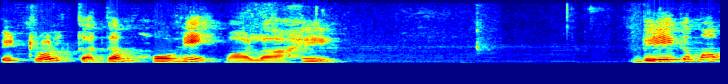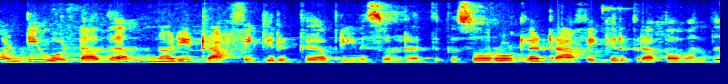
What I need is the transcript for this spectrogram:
பெட்ரோல் கதம் ஹோனே வாலாஹே. வேகமாக வண்டி ஓட்டாத முன்னாடி டிராஃபிக் இருக்குது அப்படின்னு சொல்கிறதுக்கு ஸோ ரோட்டில் டிராஃபிக் இருக்கிறப்ப வந்து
